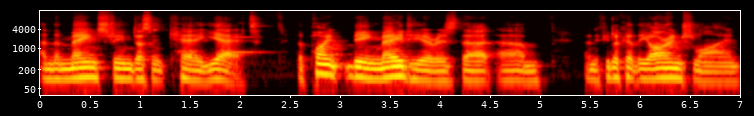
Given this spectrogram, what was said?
and the mainstream doesn't care yet. The point being made here is that, um, and if you look at the orange line,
